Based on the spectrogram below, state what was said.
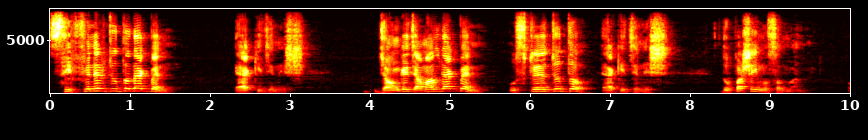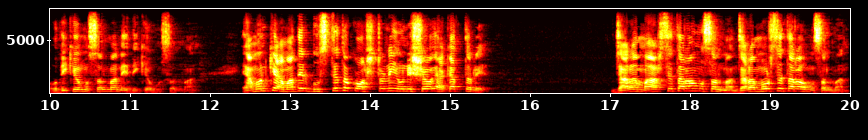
সিফিনের যুদ্ধ দেখবেন? একই জিনিস। জঙ্গে জামাল দেখবেন উস্ট্রের যুদ্ধ একই জিনিস। দুপাশেই মুসলমান, ওদিকেও মুসলমান, এদিকেও মুসলমান। এমনকি আমাদের বুঝতে তো কষ্ট নেই উনিশশো একাত্তরে। যারা মারছে তারাও মুসলমান, যারা মরছে তারাও মুসলমান।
